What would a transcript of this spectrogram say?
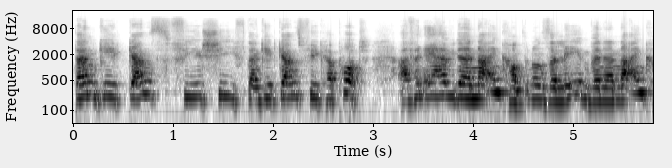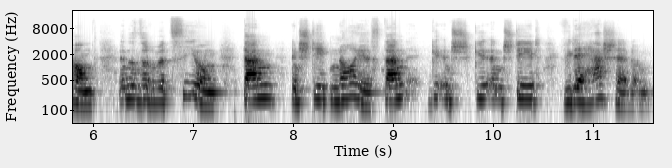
dann geht ganz viel schief, dann geht ganz viel kaputt. Aber wenn er wieder hineinkommt in unser Leben, wenn er hineinkommt in unsere Beziehung, dann entsteht Neues, dann entsteht Wiederherstellung,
